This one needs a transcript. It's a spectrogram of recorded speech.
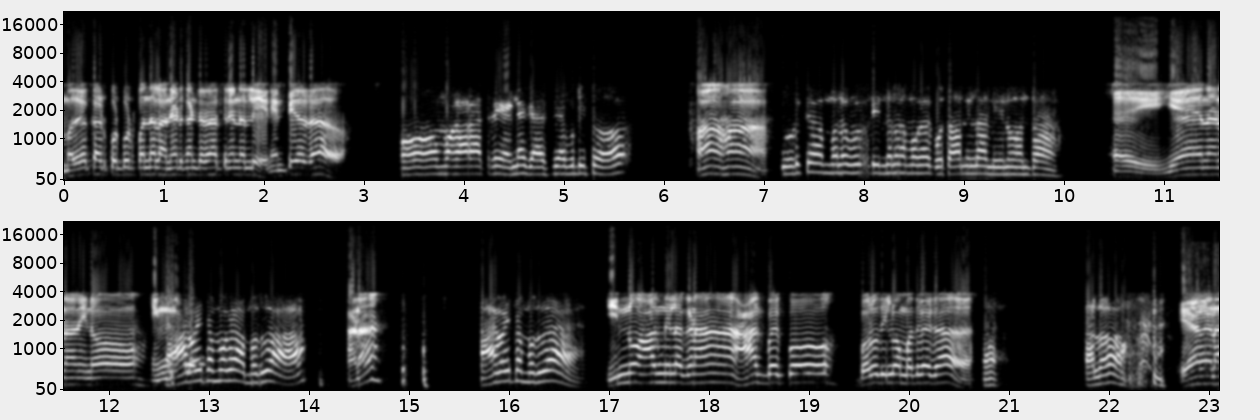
ಮದುವೆ ಕಾರ್ಡ್ ಕೊಟ್ಬಿಟ್ಟು ಬಂದಲ್ಲ ಹನ್ನೆರಡು ಗಂಟೆ ರಾತ್ರಿನಲ್ಲಿ. ನೆನ್ಪಿರದ? ಓ ಮಗ ರಾತ್ರಿ ಎಣ್ಣೆ ಜಾಸ್ತಿ ಆಗ್ಬಿಟ್ಟಿತ್ತು. ಹಾ ಹಾ. ಹುಡ್ಕ ಮಲಗ್ಬಿಟ್ಟಿದ್ದಲ್ಲ ಮಗ ಗೊತ್ತಾಗ್ಲಿಲ್ಲ ನೀನು ಅಂತ. ಏಯ್ ಏನಣ್ಣ ನೀನು? ಹಿಂಗ ಆಗೋಯ್ತ ಮಗ ಮದುವೆ? ಅಣ್ಣ? ಆಗೋಯ್ತ ಮದುವೆ? ಇನ್ನೂ ಆಗ್ನಿಲ್ಲ ಕಣ ಆಗ್ಬೇಕು. ಬರೋದಿಲ್ವಾ ಮದ್ವೆಗ? ಹಲೋ. ಹೇಳಣ್ಣ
